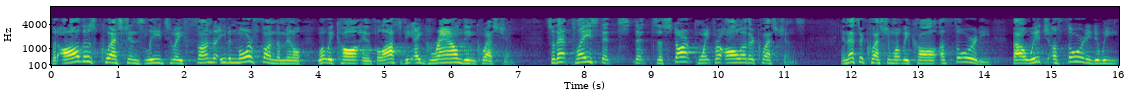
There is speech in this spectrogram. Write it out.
But all those questions lead to a fund, even more fundamental, what we call in philosophy, a grounding question. So that place that's, that's a start point for all other questions. And that's a question what we call authority. By which authority do we,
